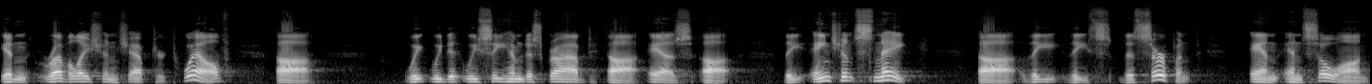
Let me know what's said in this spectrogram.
in Revelation chapter 12 uh, we, we, we see him described uh, as uh, the ancient snake, uh, the, the, the serpent, and, and so on.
